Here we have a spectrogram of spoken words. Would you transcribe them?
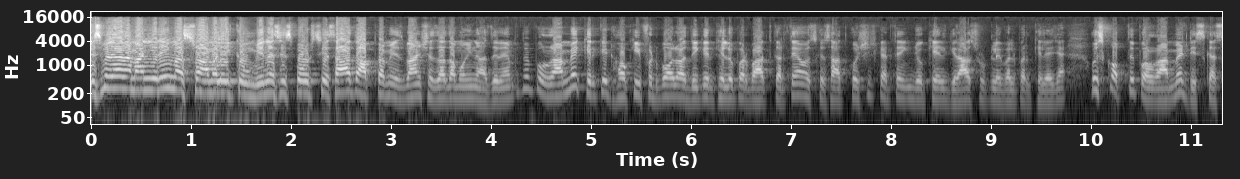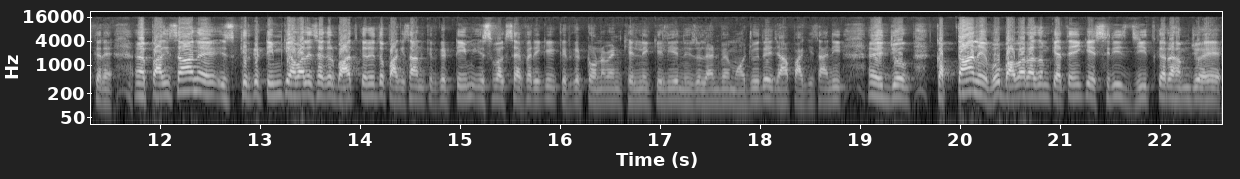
वालेकुम वीनस स्पोर्ट्स के साथ आपका मेज़बान शहजादा मोइन हाजिर हैं। अपने प्रोग्राम में क्रिकेट, हॉकी, फुटबॉल और दीगर खेलों पर बात करते हैं और उसके साथ कोशिश करते हैं कि जो खेल ग्रास रूट लेवल पर खेले जाएँ, उसको अपने प्रोग्राम में डिस्कस करें। पाकिस्तान इस क्रिकेट टीम के हवाले से अगर बात करें तो पाकिस्तान क्रिकेट टीम इस वक्त सैफरी की क्रिकेट टूर्नामेंट खेलने के लिए न्यूजीलैंड में मौजूद है, जहाँ पाकिस्तानी जो कप्तान है वो बाबर आज़म कहते हैं कि सीरीज़ जीत कर हम जो है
